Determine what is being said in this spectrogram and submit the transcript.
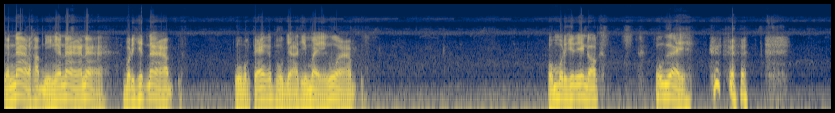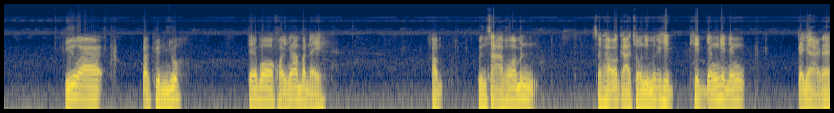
งั้นหน้าเหรอครับ นี่งั้นหน้างั้นหน้า บริเฮ็ดหน้าครับปลูกบักแตงกับปลูกยาทีมใบงัวครับ ผมบริเฮ็ดเองดอกต้องเอื้อยคือว่าก็ขึ้นอยู่ แต่บอข่อยงามบันไดครับขืนซาเพราะว่ามันสภาพอากาศช่วงนี้มันก็เห็ดเห็ดยังเห็ดยังกระยากนะ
